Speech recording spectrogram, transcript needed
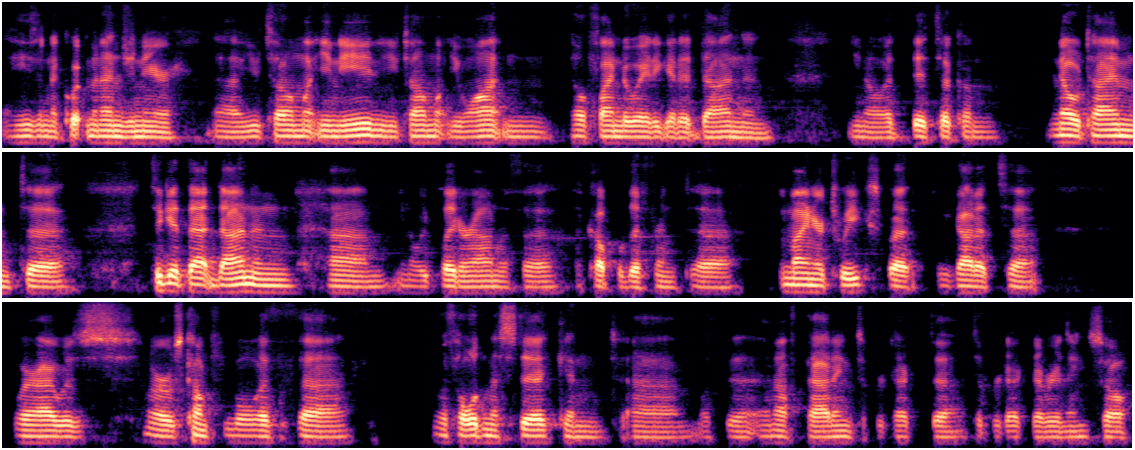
he's an equipment engineer. Uh, you tell him what you need, you tell him what you want, and he'll find a way to get it done. And you know, it, it took him no time to to get that done. And um, you know, we played around with a, a couple different uh, minor tweaks, but we got it to where I was where I was comfortable with uh, with holding the stick and um, with the, enough padding to protect uh, to protect everything. So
